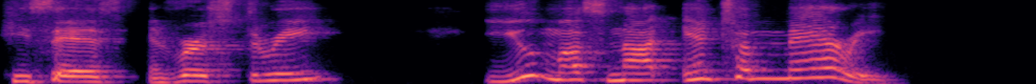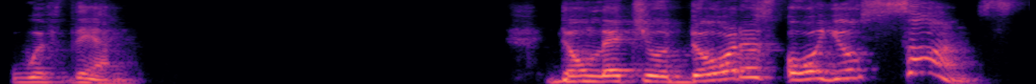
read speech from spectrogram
He says in verse 3 you must not intermarry with them. Don't let your daughters or your sons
